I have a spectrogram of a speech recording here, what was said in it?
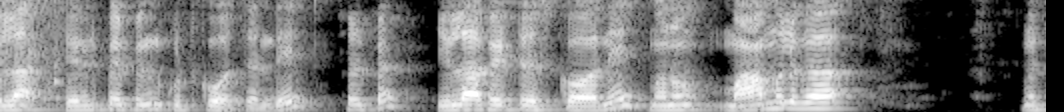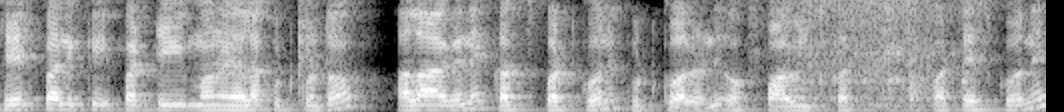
ఇలా థ్రెడ్ పైపింగ్ కుట్టుకోవచ్చండి. చూడండి ఇలా పెట్టేసుకొని మనం మామూలుగా మన చేతి పనికి పట్టి మనం ఎలా కుట్టుకుంటాం అలాగనే ఖర్చు పట్టుకొని కుట్టుకోవాలండి. ఒక పావించి ఖర్చు పట్టేసుకొని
